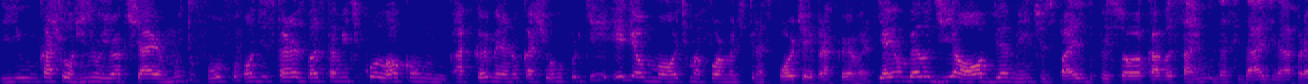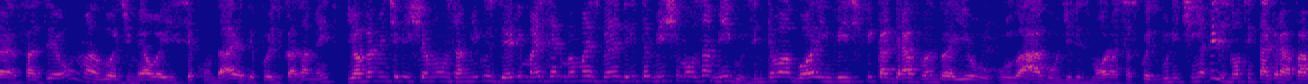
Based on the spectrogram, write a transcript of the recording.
e um cachorrinho Yorkshire muito fofo, onde os caras basicamente colocam a câmera no cachorro porque ele é uma ótima forma de transporte aí para a câmera. E aí um belo dia, obviamente, os pais do pessoal acabam saindo da cidade, né, para fazer uma lua de mel aí secundária depois do casamento. E obviamente eles chamam os amigos dele, mas a irmã mais velha dele também chama os amigos. Então agora, em vez de ficar gravando aí o, o lago onde eles moram, essas coisas bonitinhas, eles vão tentar gravar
